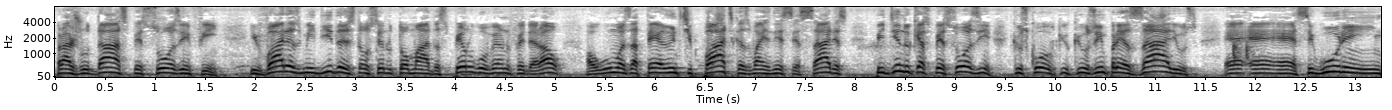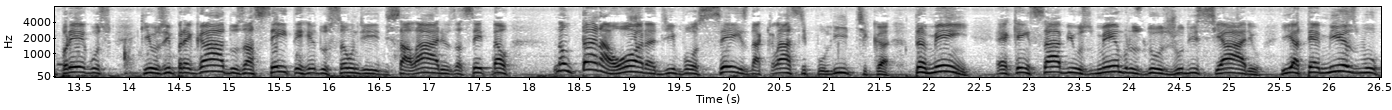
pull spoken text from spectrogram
para ajudar as pessoas, enfim. E várias medidas estão sendo tomadas pelo governo federal, algumas até antipáticas, mas necessárias, pedindo que as pessoas, que os, que, os empresários é, é, é, segurem empregos, que os empregados aceitem redução de, de salários, aceitem tal. Não está na hora de vocês da classe política também, é quem sabe os membros do judiciário e até mesmo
